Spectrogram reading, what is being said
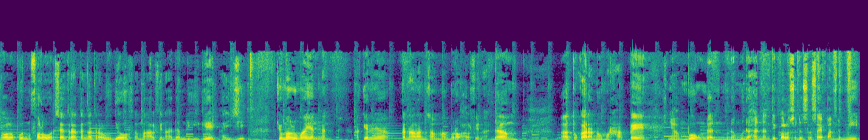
Walaupun follower saya ternyata nggak terlalu jauh sama Alvin Adam di IG, IG. Cuma lumayan kan. Akhirnya kenalan sama bro Alvin Adam uh, tukaran nomor HP nyambung dan mudah-mudahan nanti kalau sudah selesai pandemi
